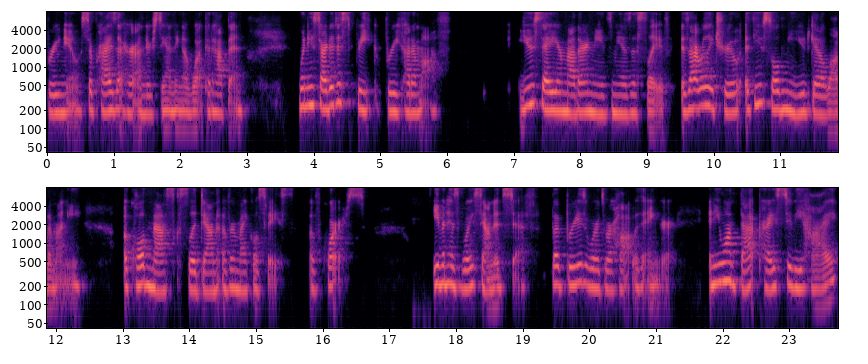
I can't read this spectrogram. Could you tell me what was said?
Bree knew, surprised at her understanding of what could happen. When he started to speak, Bree cut him off. You say your mother needs me as a slave. Is that really true? If you sold me, you'd get a lot of money. A cold mask slid down over Michael's face. Of course. Even his voice sounded stiff, but Bree's words were hot with anger. And you want that price to be high,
